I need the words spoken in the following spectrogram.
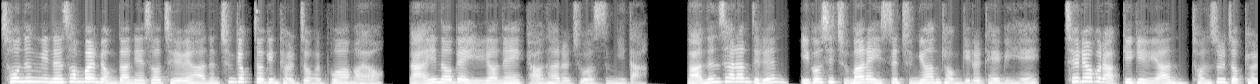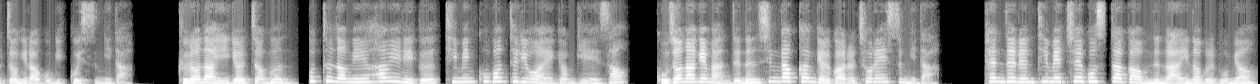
손흥민을 선발 명단에서 제외하는 충격적인 결정을 포함하여 라인업에 일련의 변화를 주었습니다. 많은 사람들은 이것이 주말에 있을 중요한 경기를 대비해 체력을 아끼기 위한 전술적 결정이라고 믿고 있습니다. 그러나 이 결정은 토트넘이 하위 리그 팀인 코번트리와의 경기에서 고전하게 만드는 심각한 결과를 초래했습니다. 팬들은 팀의 최고 스타가 없는 라인업을 보며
